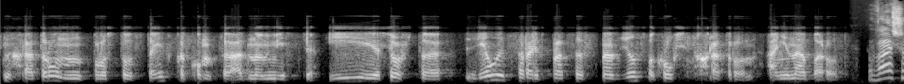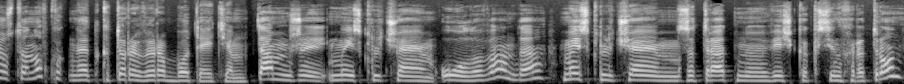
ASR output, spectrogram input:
синхротрон он просто вот стоит в каком-то одном месте. И все, что делается ради процесса, надо делать вокруг синхротрона, а не наоборот. Ваша установка, над которой вы работаете, там же мы исключаем олово, да, мы исключаем затратную вещь, как синхротрон,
